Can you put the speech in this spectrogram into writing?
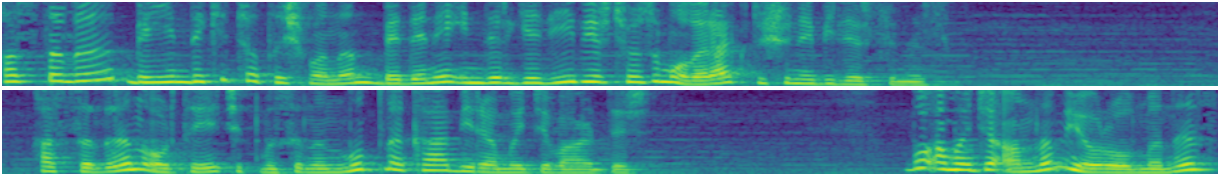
Hastalığı beyindeki çatışmanın bedene indirgediği bir çözüm olarak düşünebilirsiniz. Hastalığın ortaya çıkmasının mutlaka bir amacı vardır. Bu amacı anlamıyor olmanız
